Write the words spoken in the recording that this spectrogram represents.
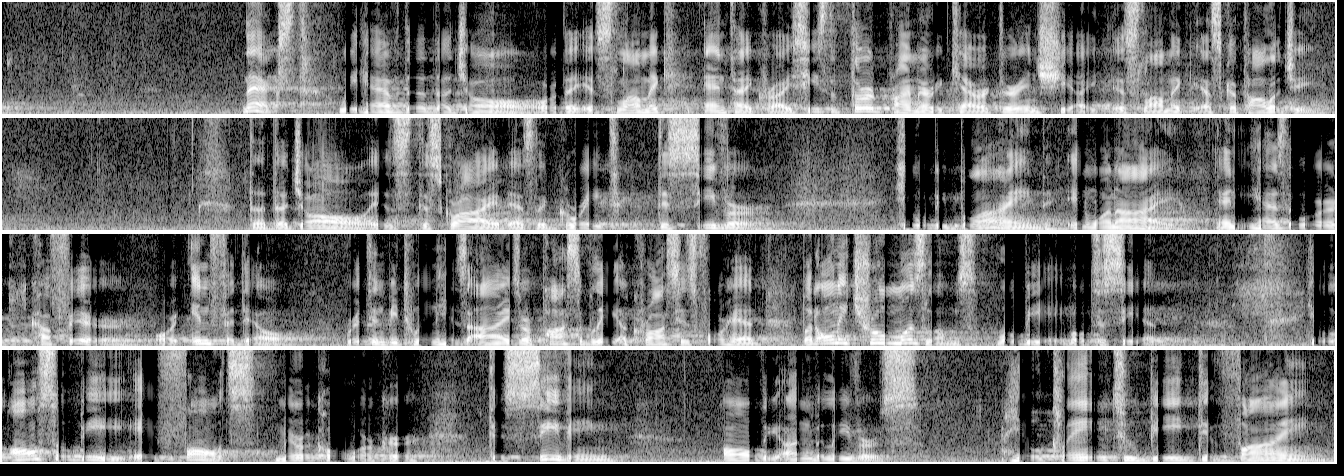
Next, we have the Dajjal, or the Islamic Antichrist. He's the third primary character in Shiite Islamic eschatology. The Dajjal is described as the great deceiver. He will be blind in one eye, and he has the word kafir, or infidel, written between his eyes or possibly across his forehead, but only true Muslims will be able to see it. He will also be a false miracle worker, deceiving all the unbelievers. He will claim to be divine,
